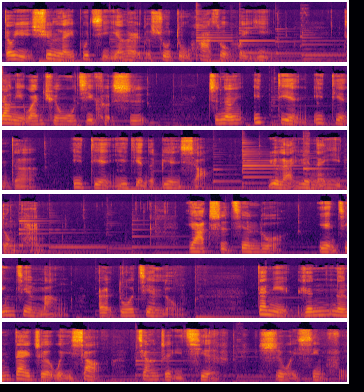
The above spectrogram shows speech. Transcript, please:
都以迅雷不及掩耳的速度化作回忆。让你完全无计可施，只能一点一点的、一点一点的变小，越来越难以动弹。牙齿渐落，眼睛渐盲，耳朵渐聋，但你仍能带着微笑，将这一切视为幸福。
